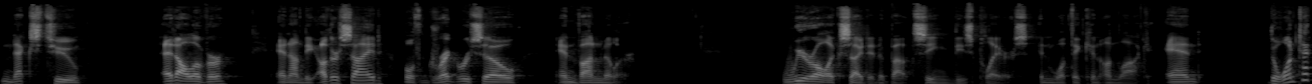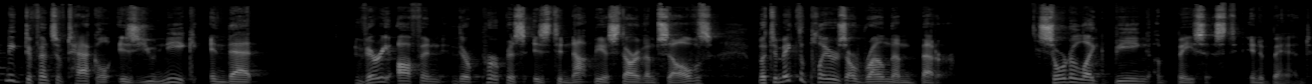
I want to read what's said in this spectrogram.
next to Ed Oliver, and on the other side, both Greg Rousseau and Von Miller. We're all excited about seeing these players and what they can unlock. And the one technique defensive tackle is unique in that very often their purpose is to not be a star themselves, but to make the players around them better. Sort of like being a bassist in a band.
